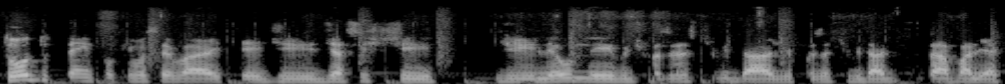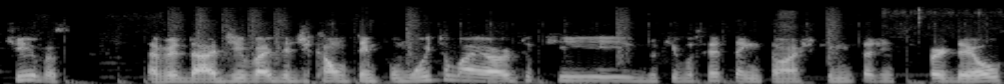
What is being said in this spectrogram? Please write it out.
todo o tempo que você vai ter de, de assistir, de ler o livro, de fazer atividade, depois atividades avaliativas, na verdade, vai dedicar um tempo muito maior do que, do que você tem. Então, acho que muita gente perdeu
